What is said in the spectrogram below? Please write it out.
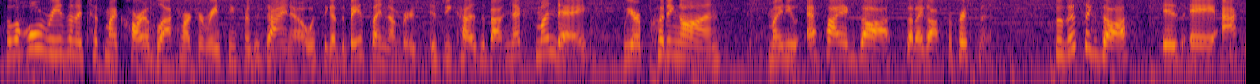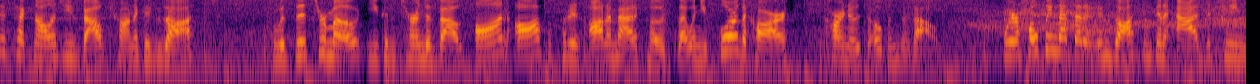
So the whole reason I took my car to Black Market Racing for the dyno was to get the baseline numbers is because about next Monday, we are putting on my new FI exhaust that I got for Christmas. So this exhaust is a active technology Valvetronic exhaust. With this remote, you can turn the valves on, off, or put it in automatic mode so that when you floor the car, the car knows to open the valves. We're hoping that that exhaust is gonna add between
